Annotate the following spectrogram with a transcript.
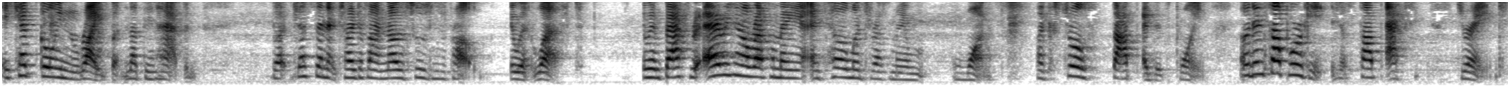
It kept going right, but nothing happened. But just then, it tried to find another solution to the problem. It went left. It went back through every single WrestleMania until it went to WrestleMania 1. My controller stopped at this point. No, it didn't stop working. It just stopped acting strange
